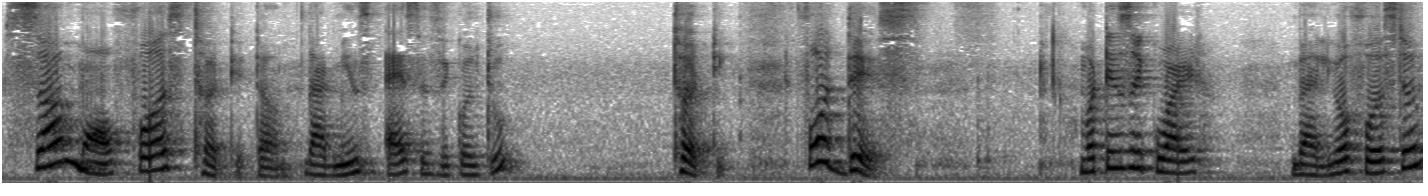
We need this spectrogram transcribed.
Sum of first 30 term that means s is equal to 30 for this what is required? Value of first term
